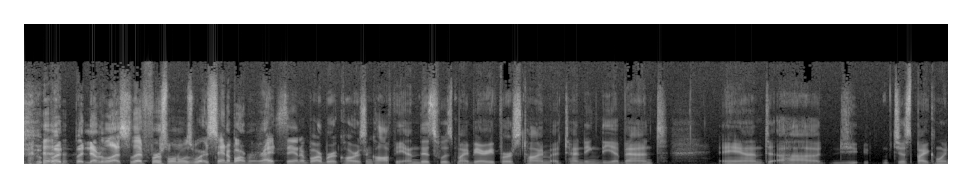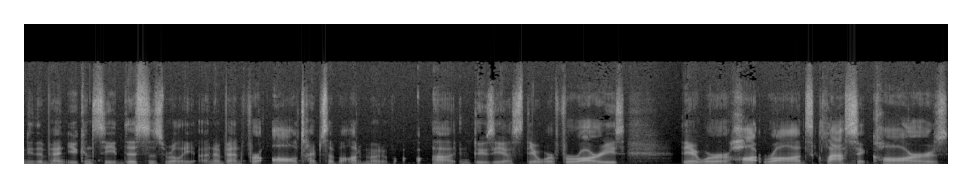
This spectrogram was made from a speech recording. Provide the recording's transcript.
but but nevertheless, so that first one was where Santa Barbara, right? Santa Barbara Cars and Coffee, and this was my very first time attending the event. And uh, you, just by going to the event, you can see this is really an event for all types of automotive uh, enthusiasts. There were Ferraris, there were hot rods, classic cars,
